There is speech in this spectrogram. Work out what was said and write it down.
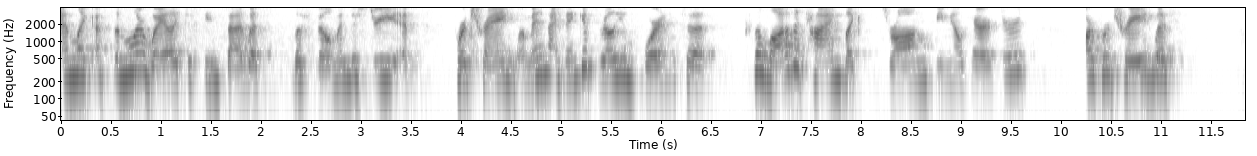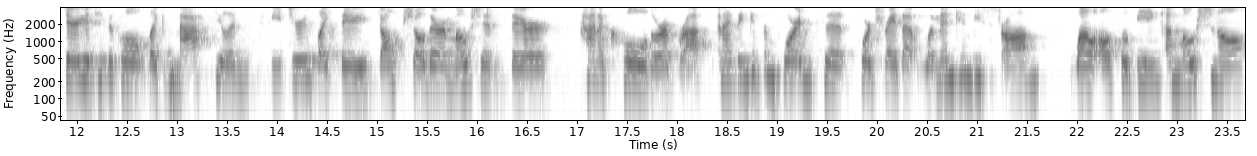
And like a similar way, like Justine said, with the film industry and portraying women, I think it's really important to, because a lot of the times, like strong female characters are portrayed with stereotypical, like masculine features, like they don't show their emotions, they're kind of cold or abrupt. And I think it's important to portray that women can be strong while also being emotional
